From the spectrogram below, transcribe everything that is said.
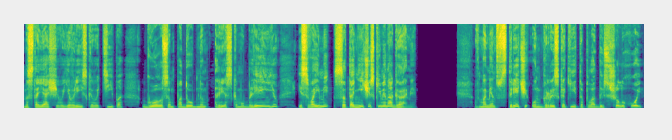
настоящего еврейского типа, голосом, подобным резкому блеянию и своими сатаническими ногами. В момент встречи он грыз какие-то плоды с шелухой,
